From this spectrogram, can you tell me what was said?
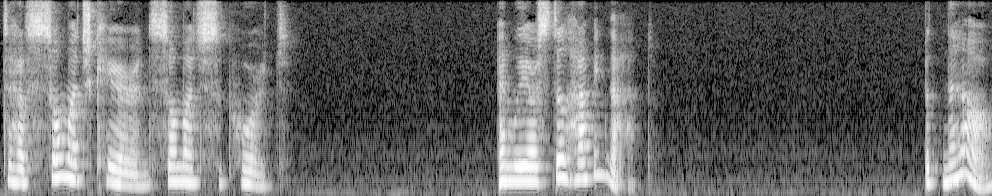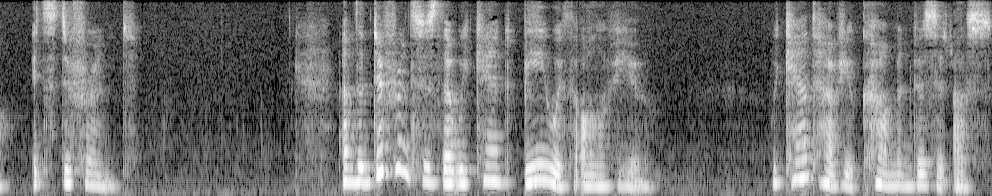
to have so much care and so much support. And we are still having that. But now it's different. And the difference is that we can't be with all of you. We can't have you come and visit us.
